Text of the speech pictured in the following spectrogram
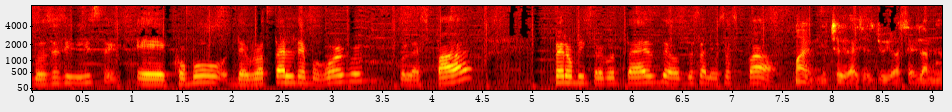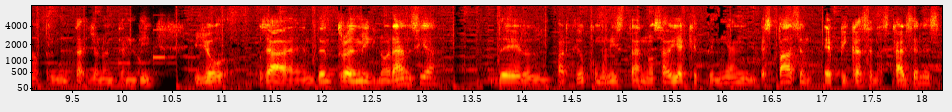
no sé si viste, eh, cómo derrota al Demogorgon con la espada. Pero mi pregunta es: ¿de dónde salió esa espada? Mae, muchas gracias. Yo iba a hacer la misma pregunta, yo no entendí. Y yo, o sea, en- dentro de mi ignorancia del Partido Comunista, no sabía que tenían espadas en- épicas en las cárceles.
